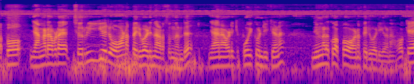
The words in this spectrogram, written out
അപ്പോൾ ഞങ്ങളുടെ അവിടെ ചെറിയൊരു ഓണപ്പരിപാടി നടത്തുന്നുണ്ട്. ഞാൻ അവിടേക്ക് പോയിക്കൊണ്ടിരിക്കുകയാണ് നിങ്ങൾക്കും അപ്പോൾ ഓണപ്പരിപാടി കാണാം. ഓക്കെ?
